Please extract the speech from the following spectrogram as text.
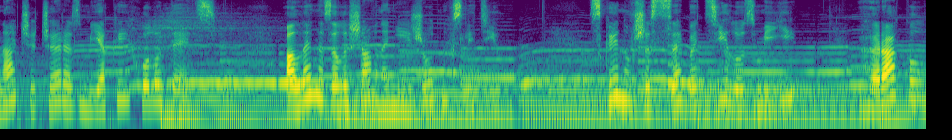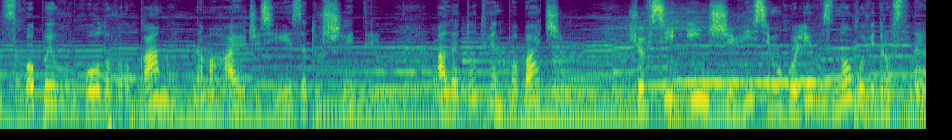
наче через м'який холодець, але не залишав на ній жодних слідів. Скинувши з себе тіло змії, Геракл схопив голову руками, намагаючись її задушити. Але тут він побачив, що всі інші вісім голів знову відросли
